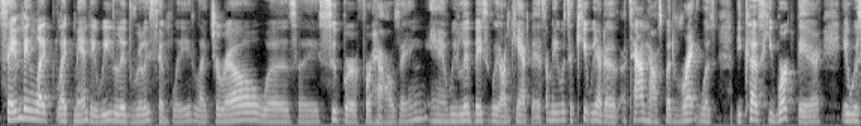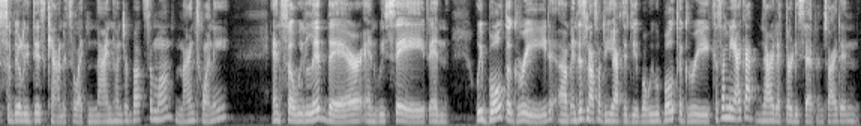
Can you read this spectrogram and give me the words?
Same thing like like Mandi. We lived really simply. Like Jarrell was a super for housing, and we lived basically on campus. I mean, it was a cute. We had a, a townhouse, but rent was because he worked there. It was severely discounted to like nine hundred bucks a month, nine twenty, and so we lived there and we saved and we both agreed. Um, and this is not something you have to do, but we both agreed because I mean, I got married at thirty seven, so I didn't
